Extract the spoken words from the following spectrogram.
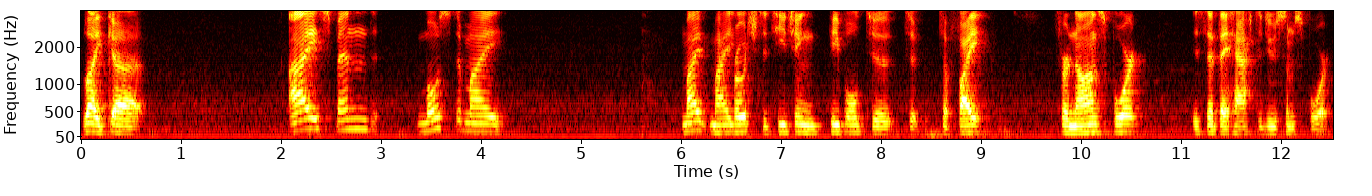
like, uh, I spend most of my my my approach to teaching people to to, to fight for non-sport is that they have to do some sport.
